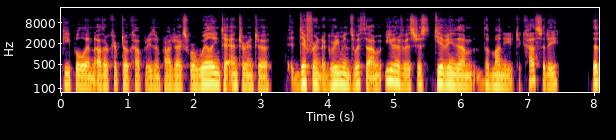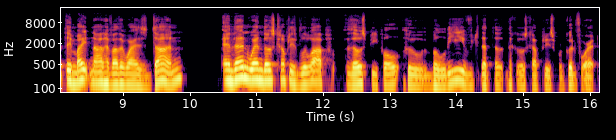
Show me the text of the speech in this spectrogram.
people and other crypto companies and projects were willing to enter into different agreements with them, even if it's just giving them the money to custody that they might not have otherwise done. And then when those companies blew up, those people who believed that, the, those companies were good for it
